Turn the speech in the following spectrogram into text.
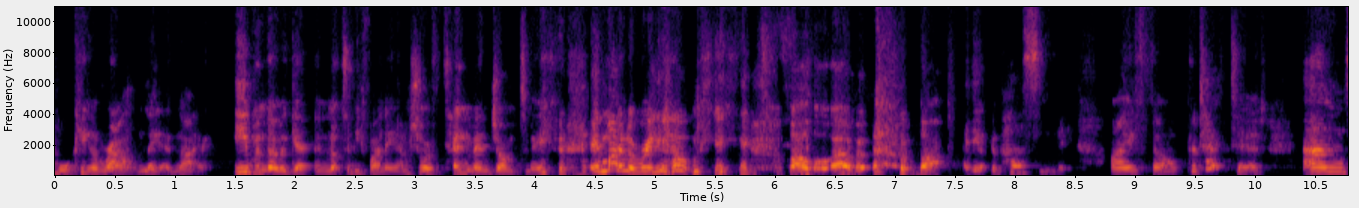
walking around late at night. Even though, again, not to be funny, I'm sure if 10 men jumped me, it might not really help me. but, uh, but, personally, I felt protected. And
